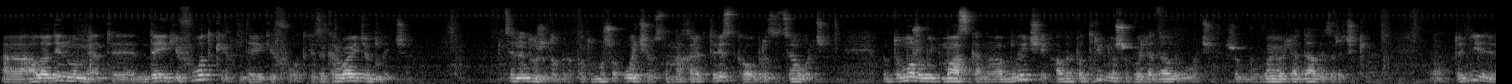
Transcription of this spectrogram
Але один момент, е, деякі фотки, деякі фотки закривають обличчя. Це не дуже добре, тому що очі, основна характеристика образу це очі. Тобто може бути маска на обличчі, але потрібно, щоб виглядали очі, щоб виглядали зрачки. Тоді е,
